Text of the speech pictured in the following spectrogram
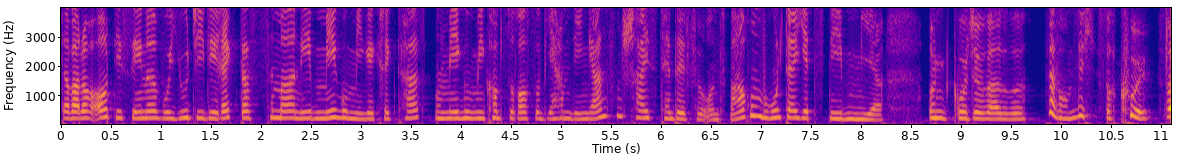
Da war doch auch die Szene, wo Yuji direkt das Zimmer neben Megumi gekriegt hat und Megumi kommt so raus, so, wir haben den ganzen Scheiß-Tempel für uns, warum wohnt er jetzt neben mir? Und Gojo war so, ja, warum nicht? Ist doch cool. So,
